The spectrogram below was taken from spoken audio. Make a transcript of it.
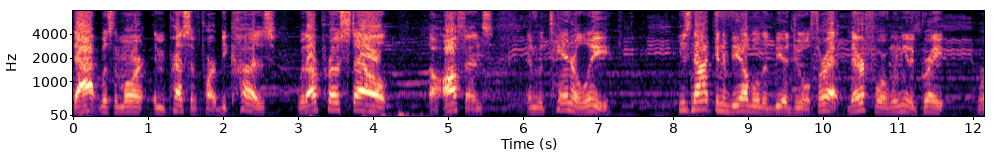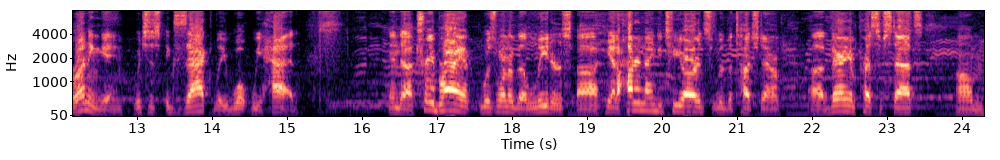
That was the more impressive part because with our pro-style uh, offense and with Tanner Lee, he's not going to be able to be a dual threat. Therefore, we need a great running game, which is exactly what we had. And uh, Tre Bryant was one of the leaders. Uh, he had 192 yards with the touchdown. Uh, very impressive stats. Um,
